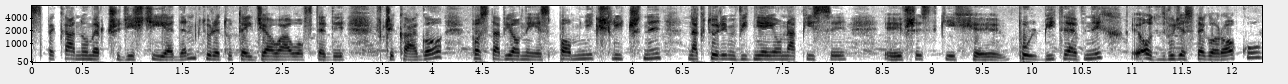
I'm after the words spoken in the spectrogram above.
SPK numer 31, które tutaj działało wtedy w Chicago. Postawiony jest pomnik śliczny, na którym widnieją napisy y, wszystkich y, pól bitewnych od 20 roku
